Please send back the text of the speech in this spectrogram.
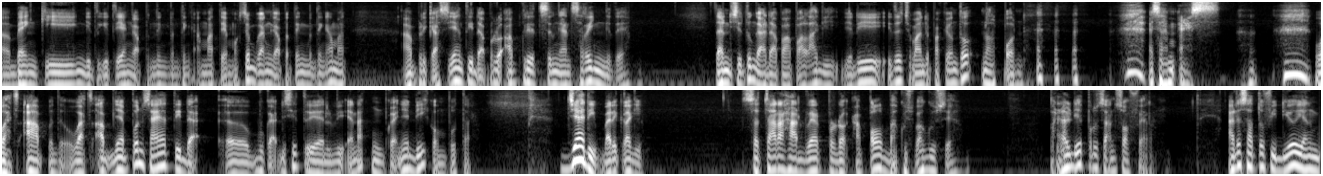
uh, banking gitu-gitu ya nggak penting-penting amat ya maksudnya bukan nggak penting-penting amat aplikasi yang tidak perlu upgrade dengan sering gitu ya dan di situ nggak ada apa-apa lagi. Jadi itu cuma dipakai untuk nelpon. SMS WhatsApp. Untuk WhatsAppnya pun saya tidak uh, buka di situ ya. Lebih enak bukanya di komputer. Jadi balik lagi. Secara hardware produk Apple bagus-bagus ya. Padahal dia perusahaan software. Ada satu video yang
